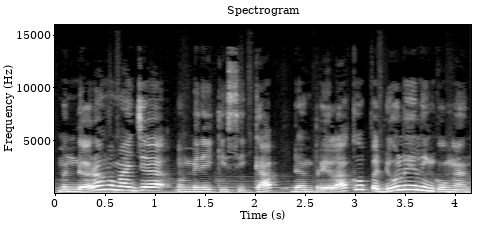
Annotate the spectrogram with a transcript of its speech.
mendorong remaja memiliki sikap dan perilaku peduli lingkungan.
